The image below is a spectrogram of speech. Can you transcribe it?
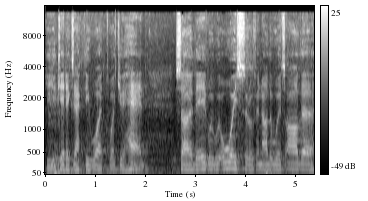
you get exactly what, what you had. So there we, we always sort of, in other words, either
